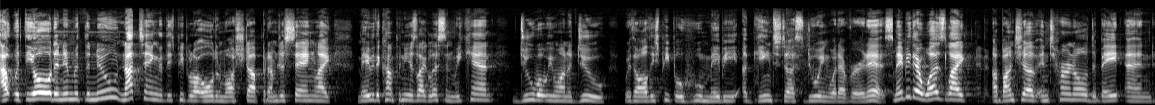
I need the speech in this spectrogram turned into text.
out with the old and in with the new. Not saying that these people are old and washed up, but I'm just saying like maybe the company is like, listen, we can't do what we want to do with all these people who may be against us doing whatever it is. Maybe there was like a bunch of internal debate and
